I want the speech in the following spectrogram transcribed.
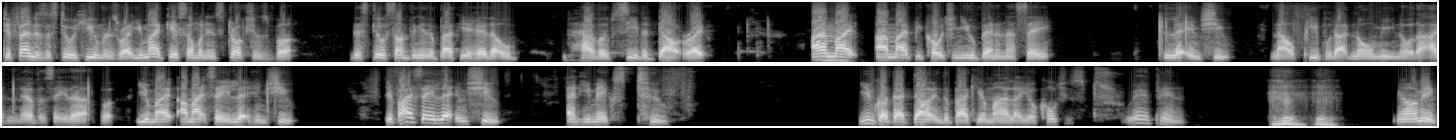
defenders are still humans, right? You might give someone instructions, but there's still something in the back of your head that will have a seed of doubt, right? I Mm. might, I might be coaching you, Ben, and I say, let him shoot. Now, people that know me know that I'd never say that, but you might, I might say, let him shoot. If I say let him shoot and he makes two, you've got that doubt in the back of your mind, like your coach is tripping. Mhm, mhm. You know what I mean?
